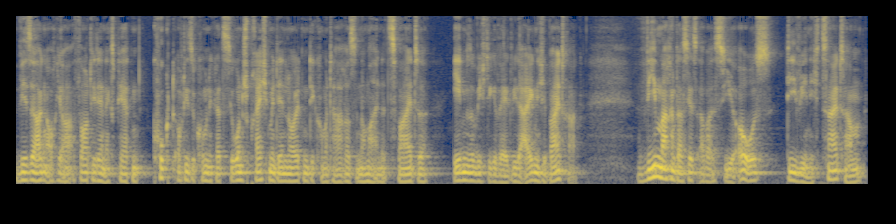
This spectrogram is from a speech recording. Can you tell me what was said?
wir sagen auch, ja, Thought Leader Experten, guckt auf diese Kommunikation, sprecht mit den Leuten, die Kommentare sind nochmal eine zweite, ebenso wichtige Welt wie der eigentliche Beitrag. Wie machen das jetzt aber CEOs, die wenig Zeit haben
